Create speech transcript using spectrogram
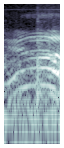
立正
